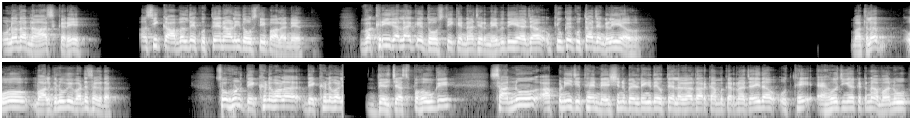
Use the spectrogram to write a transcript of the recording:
ਉਹਨਾਂ ਦਾ ਨਾਸ਼ ਕਰੇ। ਅਸੀਂ ਕਾਬਲ ਦੇ ਕੁੱਤੇ ਨਾਲ ਹੀ ਦੋਸਤੀ ਪਾ ਲੈਂਦੇ ਹਾਂ। ਵੱਖਰੀ ਗੱਲ ਹੈ ਕਿ ਦੋਸਤੀ ਕਿੰਨਾ ਚਿਰ ਨਿਭਦੀ ਹੈ ਜਾਂ ਕਿਉਂਕਿ ਕੁੱਤਾ ਜੰਗਲੀ ਆ ਉਹ। ਮਤਲਬ ਉਹ ਮਾਲਕ ਨੂੰ ਵੀ ਵੱਢ ਸਕਦਾ। ਸੋ ਹੁਣ ਦੇਖਣ ਵਾਲਾ, ਦੇਖਣ ਵਾਲੀ ਦਿਲਚਸਪ ਹੋਊਗੀ। ਸਾਨੂੰ ਆਪਣੀ ਜਿੱਥੇ ਨੇਸ਼ਨ ਬਿਲਡਿੰਗ ਦੇ ਉੱਤੇ ਲਗਾਤਾਰ ਕੰਮ ਕਰਨਾ ਚਾਹੀਦਾ, ਉੱਥੇ ਇਹੋ ਜੀਆਂ ਘਟਨਾਵਾਂ ਨੂੰ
